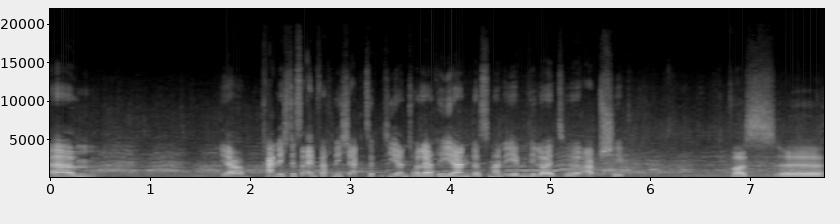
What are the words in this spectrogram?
ähm, ja, kann ich das einfach nicht akzeptieren, tolerieren, dass man eben die Leute abschiebt. Was äh,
